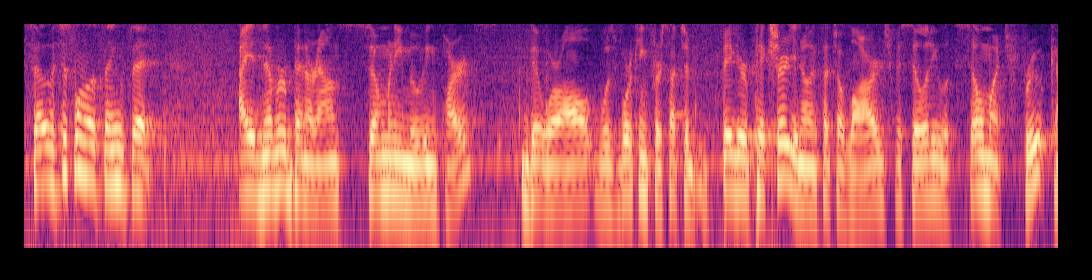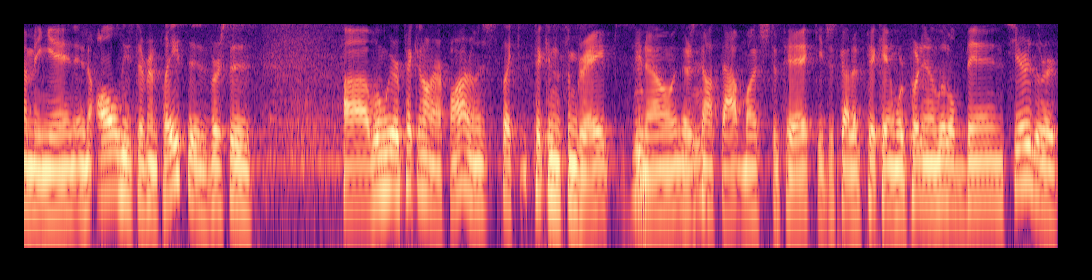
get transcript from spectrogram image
So it was just one of those things that I had never been around so many moving parts that were all was working for such a bigger picture, you know, in such a large facility with so much fruit coming in in all these different places versus uh, when we were picking on our farm, it was just like picking some grapes, you mm-hmm. know, and there's mm-hmm. not that much to pick. You just got to pick in. we're putting in little bins here that are,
